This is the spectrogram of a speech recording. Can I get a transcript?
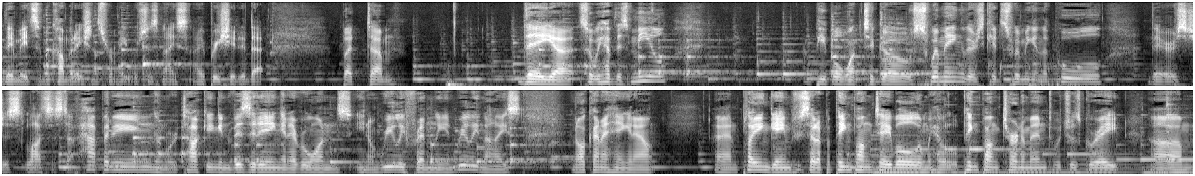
they made some accommodations for me, which is nice. I appreciated that. But um, they uh, so we have this meal. People want to go swimming. There's kids swimming in the pool there's just lots of stuff happening and we're talking and visiting and everyone's you know really friendly and really nice and all kind of hanging out and playing games. We set up a ping pong table and we have a little ping pong tournament which was great. Um,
